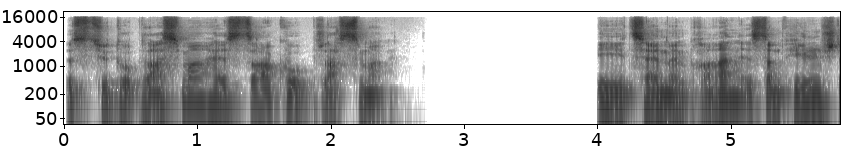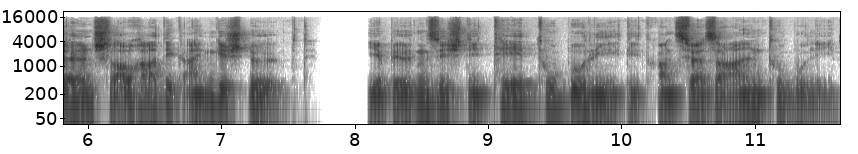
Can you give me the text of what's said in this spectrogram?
Das Zytoplasma heißt Sarkoplasma. Die Zellmembran ist an vielen Stellen schlauchartig eingestülpt. Hier bilden sich die T-Tubuli, die transversalen Tubuli.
